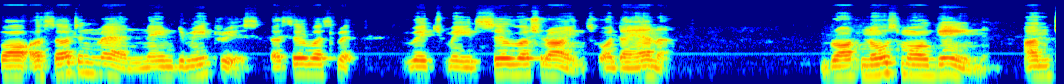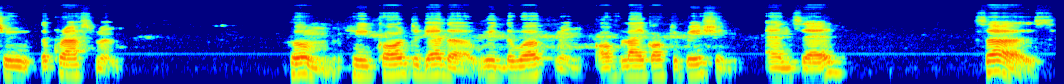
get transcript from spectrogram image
For a certain man named Demetrius, a silversmith, which made silver shrines for Diana, brought no small gain unto the craftsmen whom he called together with the workmen of like occupation, and said, Sirs,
